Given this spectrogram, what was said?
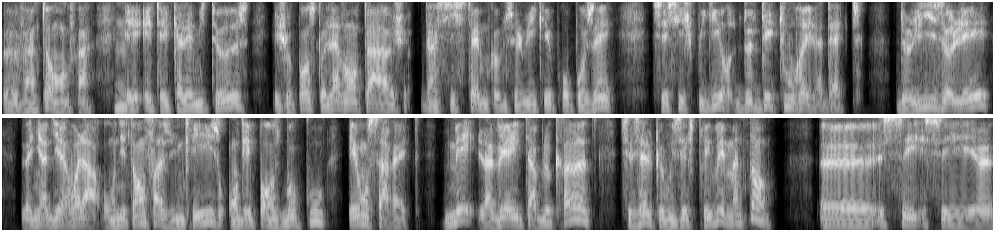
20 euh, ans, enfin, hmm. était calamiteuse. Et je pense que l'avantage d'un système comme celui qui est proposé, c'est, si je puis dire, de détourer la dette de l'isoler, de venir dire, voilà, on est en phase d'une crise, on dépense beaucoup et on s'arrête. Mais la véritable crainte, c'est celle que vous exprimez maintenant euh, c'est c'est euh,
